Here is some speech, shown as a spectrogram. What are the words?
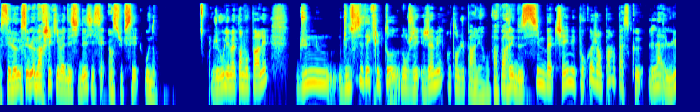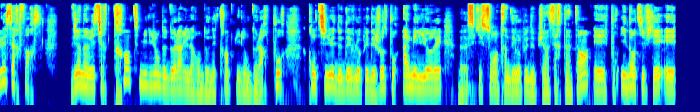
c'est le c'est le marché qui va décider si c'est un succès ou non. Je voulais maintenant vous parler d'une société crypto dont j'ai jamais entendu parler. On va parler de Simba Chain et pourquoi j'en parle? Parce que là, l'US Air Force vient d'investir 30 millions de dollars, ils leur ont donné 30 millions de dollars pour continuer de développer des choses, pour améliorer euh, ce qu'ils sont en train de développer depuis un certain temps et pour identifier et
